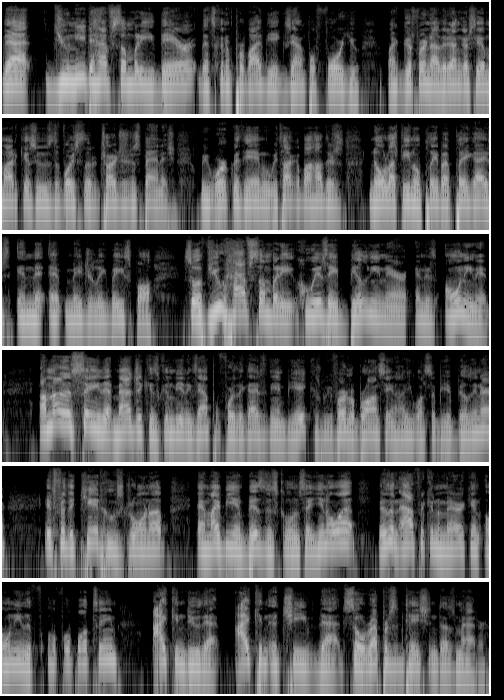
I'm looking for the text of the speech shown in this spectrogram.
that you need to have somebody there that's going to provide the example for you. My good friend Adrian Garcia Marquez, who's the voice of the Chargers in Spanish, we work with him and we talk about how there's no Latino play by play guys in the Major League Baseball. So if you have somebody who is a billionaire and is owning it, I'm not saying that Magic is going to be an example for the guys in the NBA because we've heard LeBron saying how he wants to be a billionaire. It's for the kid who's growing up and might be in business school and say, you know what? There's an African American owning the football team. I can do that. I can achieve that. So representation does matter.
